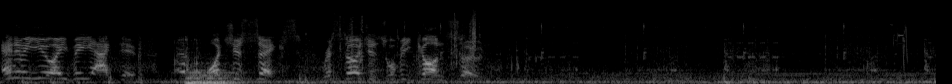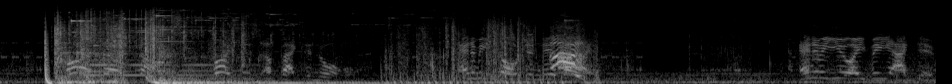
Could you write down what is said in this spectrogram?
Enemy UAV active. Watch your six. Resurgence will be gone soon. Fire. Prices are back to normal. Enemy soldier nearby. Ah! Enemy UAV active.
